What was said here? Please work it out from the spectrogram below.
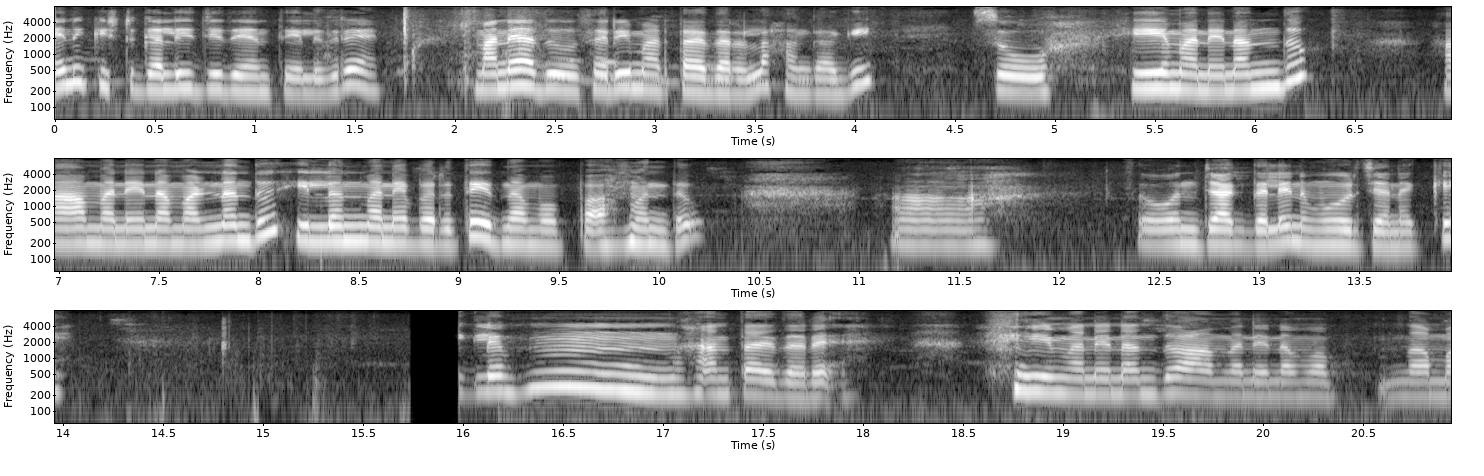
ಏನಕ್ಕೆ ಇಷ್ಟು ಗಲೀಜಿದೆ ಅಂತ ಹೇಳಿದರೆ, ಮನೆ ಅದು ಸರಿ ಮಾಡ್ತಾ ಇದ್ದಾರಲ್ಲ, ಹಾಗಾಗಿ. ಸೊ ಈ ಮನೆ ನಂದು, ಆ ಮನೆ ನಮ್ಮ ಅಣ್ಣಂದು, ಇಲ್ಲೊಂದು ಮನೆ ಬರುತ್ತೆ, ಇದು ನಮ್ಮಪ್ಪ ಅಮ್ಮಂದು. ಸೊ ಒಂದು ಜಾಗದಲ್ಲೇ ನಮ್ಮ ಮೂರು ಜನಕ್ಕೆ. ಈಗಲೇ ಹ್ಞೂ ಅಂತ ಇದ್ದಾರೆ. ಈ ಮನೆ ನಂದು, ಆ ಮನೆ ನಮ್ಮ ನಮ್ಮ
